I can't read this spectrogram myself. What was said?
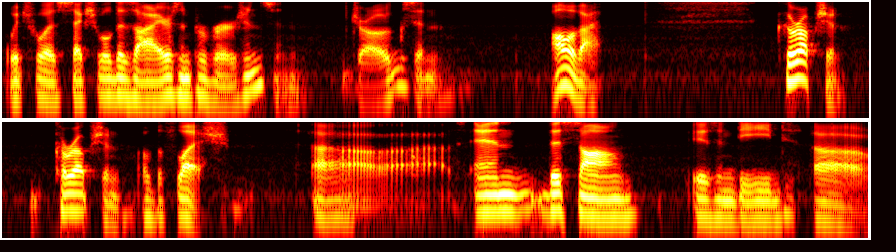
which was sexual desires and perversions and drugs and all of that. Corruption, corruption of the flesh. Uh, and this song is indeed, uh,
